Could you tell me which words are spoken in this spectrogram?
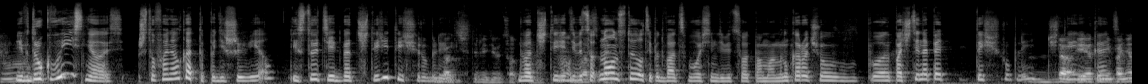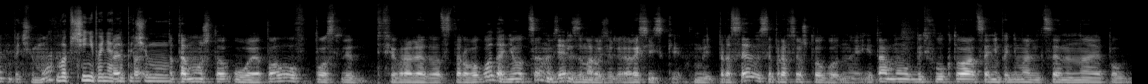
Ну, И вдруг выяснилось, что Final Cut-то подешевел и стоит теперь 24 тысячи рублей. 24 900. 24 Ну, 900. 25. Ну, он стоил типа 28 900, по-моему. Ну, короче, в- почти на 5 тысяч рублей. 4, Да, и это 5. непонятно почему. Вообще непонятно По- по- почему. Потому что у Apple после февраля 22 года они вот цены взяли, заморозили, российские. Про сервисы, про все что угодно. И там могут быть флуктуации, они поднимали цены на Apple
